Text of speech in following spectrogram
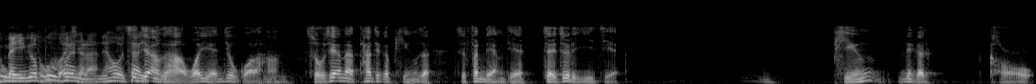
每个部分，然后再是这样子哈。我研究过了哈。首先呢，它这个瓶子是分两节，在这里一节，瓶那个口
